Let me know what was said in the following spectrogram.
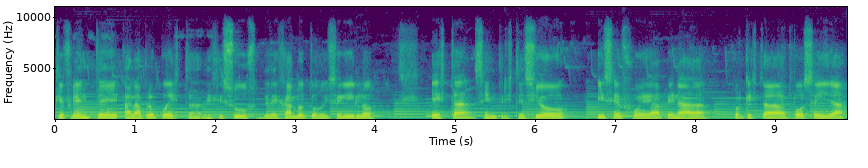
que frente a la propuesta de Jesús de dejarlo todo y seguirlo, ésta se entristeció y se fue apenada porque está poseída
